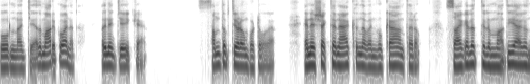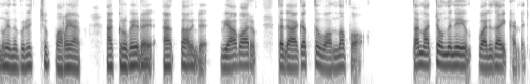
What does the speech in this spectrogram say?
പൂർണ ജയ അത് മാറിപ്പോവാനല്ല അതിനെ ജയിക്കാൻ. സംതൃപ്തിയോടെ മുമ്പോട്ട് പോകാൻ എന്നെ ശക്തനാക്കുന്നവൻ മുഖാന്തരം സകലത്തിലും മതിയാകുന്നു എന്ന് വിളിച്ചു പറയാൻ ആ കൃപയുടെ ആത്മാവിന്റെ വ്യാപാരം തന്റെ അകത്ത് വന്നപ്പോൾ താൻ മറ്റൊന്നിനെയും വലുതായി കണ്ടില്ല.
